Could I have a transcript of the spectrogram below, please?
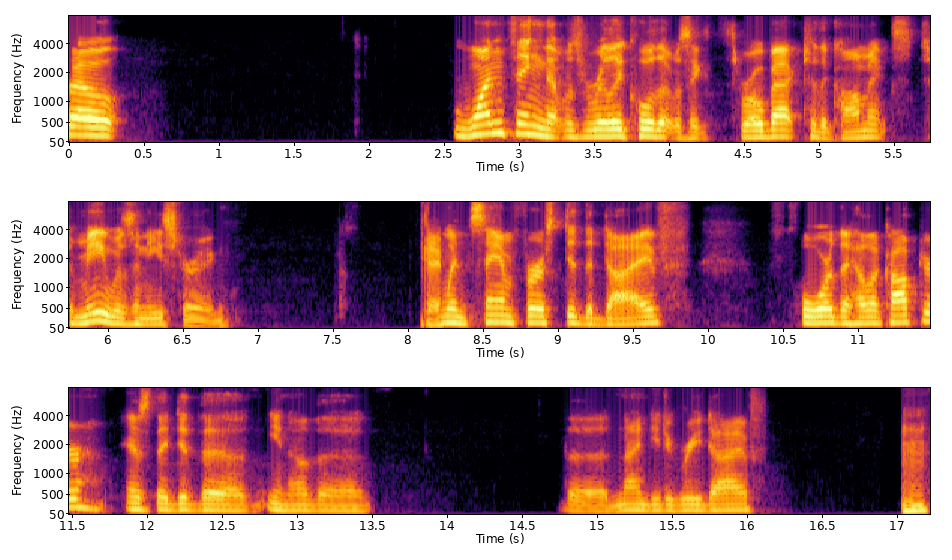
So one thing that was really cool that was a throwback to the comics to me was an Easter egg. Okay. When Sam first did the dive for the helicopter as they did the you know the the 90 degree dive Mhm.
